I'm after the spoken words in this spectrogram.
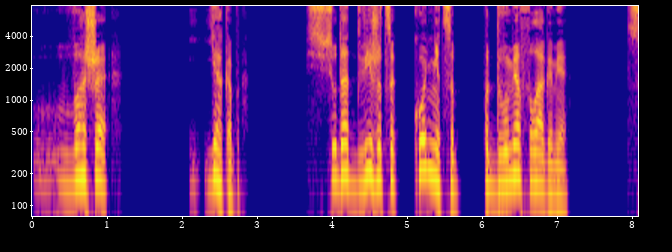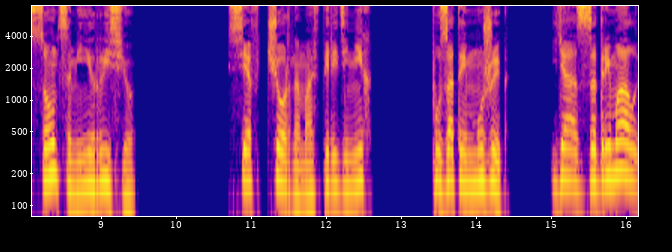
ваша... Якоб, сюда движется конница под двумя флагами, солнцами и рысью. Все в черном, а впереди них пузатый мужик. Я задремал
